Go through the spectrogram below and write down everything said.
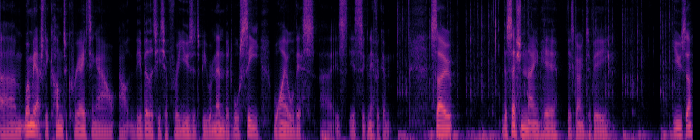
um, when we actually come to creating our, our the ability to, for a user to be remembered, we'll see why all this uh, is is significant. So the session name here is going to be user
